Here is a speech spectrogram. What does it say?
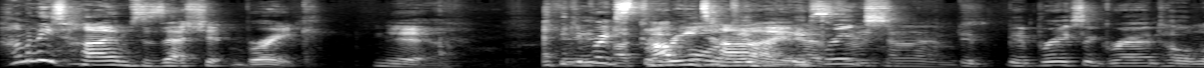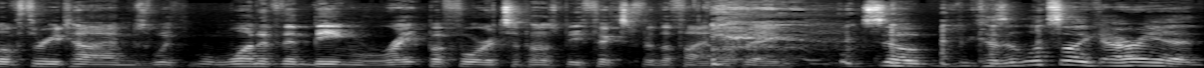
How many times does that shit break? yeah. I think it breaks three times. yeah. It three breaks. times. It, it breaks a grand total of three times, with one of them being right before it's supposed to be fixed for the final thing. so because it looks like Iria,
